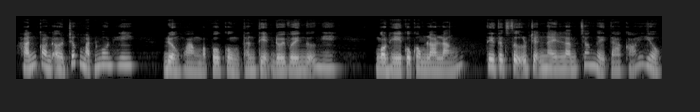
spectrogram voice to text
hắn còn ở trước mặt ngôn hy, đường hoàng mà vô cùng thân thiện đối với ngữ nghe. Ngôn hy cũng không lo lắng, thì thực sự chuyện này làm cho người ta khó hiểu.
